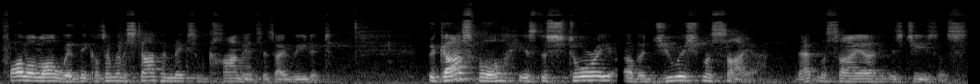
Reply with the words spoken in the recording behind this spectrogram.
follow along with me because I'm going to stop and make some comments as I read it. The gospel is the story of a Jewish Messiah that Messiah is Jesus.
